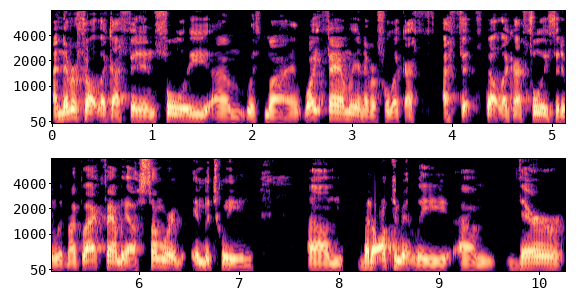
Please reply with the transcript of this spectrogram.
I never felt like I fit in fully um, with my white family. I never felt like I, I fit, felt like I fully fit in with my black family. I was somewhere in between. Um, but ultimately, um, their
